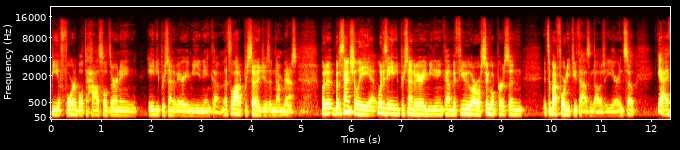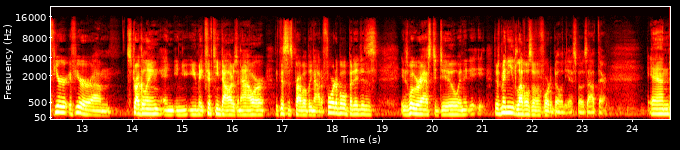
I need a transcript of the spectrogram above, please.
be affordable to households earning 80% of area median income. That's a lot of percentages and numbers. Yeah. But, uh, but essentially, uh, what is 80% of area median income? If you are a single person, it's about $42,000 a year. And so, yeah, if you're, if you're, um, struggling and, and you, you, make $15 an hour, like this is probably not affordable, but it is, it is what we were asked to do. And it, it, there's many levels of affordability, I suppose, out there. And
